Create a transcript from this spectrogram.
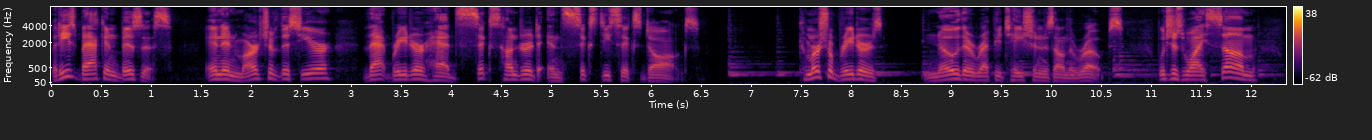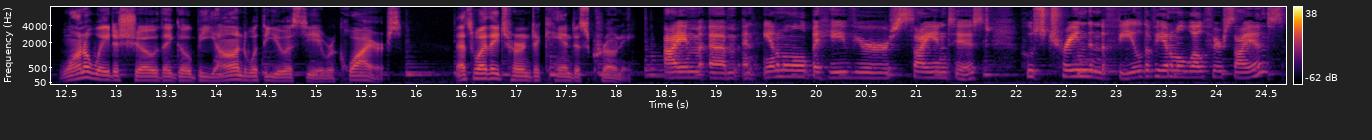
but he's back in business. And in March of this year, that breeder had 666 dogs. Commercial breeders know their reputation is on the ropes, which is why some want a way to show they go beyond what the USDA requires. That's why they turn to Candace Croney. I'm um, an animal behavior scientist who's trained in the field of animal welfare science.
